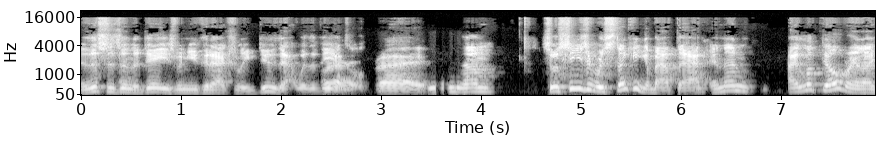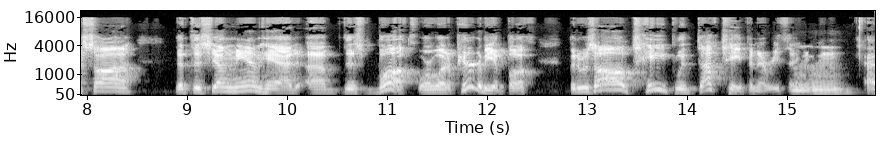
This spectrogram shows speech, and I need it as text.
And this is in the days when you could actually do that with a vehicle. Right. right. And, um, so Caesar was thinking about that, and then I looked over and I saw that this young man had uh, this book, or what appeared to be a book, but it was all taped with duct tape and everything. Mm-hmm. I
